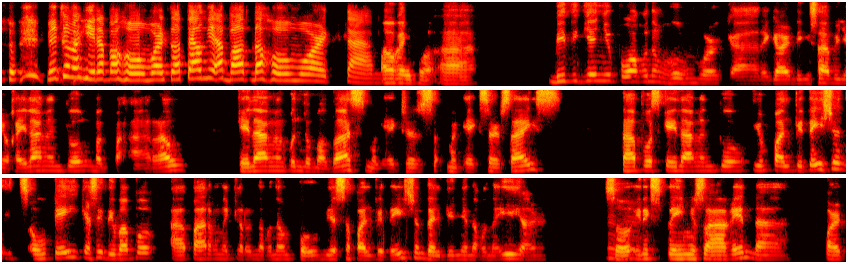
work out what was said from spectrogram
medyo mahirap ang homework. So tell me about the homework, Sam. Okay po. Uh, binigyan niyo po ako ng homework uh, regarding sabi niyo kailangan kong magpa-araw, kailangan kong lumabas, mag-exercise, mag-exercise. Tapos kailangan ko yung palpitation, it's okay kasi 'di ba po, uh, parang nagkaroon ako ng phobia sa palpitation dahil ganyan ako na ER. So mm-hmm. inexplain niyo sa akin na part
